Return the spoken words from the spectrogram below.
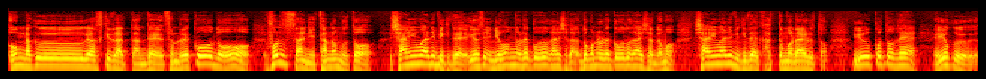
音楽が好きだったんでそのレコードをフォルスターに頼むと社員割引で要するに日本のレコード会社がどこのレコード会社でも社員割引で買ってもらえるということでよく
